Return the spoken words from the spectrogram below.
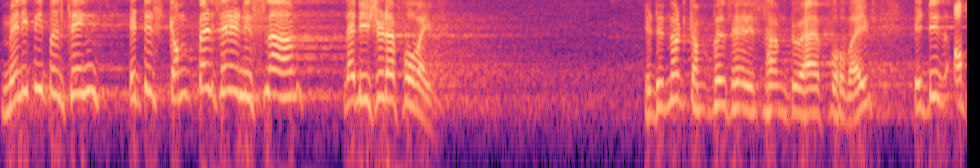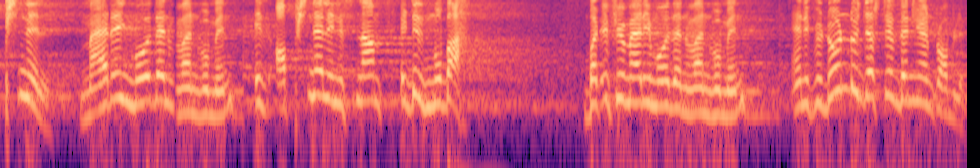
Many people think it is compulsory in Islam that he should have four wives. It is not compulsory in Islam to have four wives. It is optional. Marrying more than one woman is optional in Islam. It is mubah. But if you marry more than one woman, and if you don't do justice, then you're in problem.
